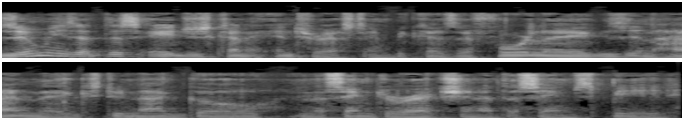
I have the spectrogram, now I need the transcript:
Zoomies at this age is kind of interesting because their forelegs and hind legs do not go in the same direction at the same speed.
